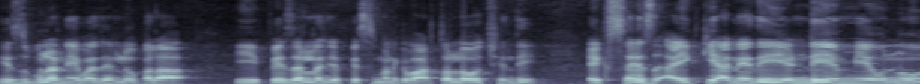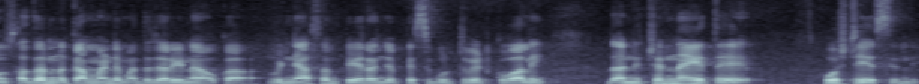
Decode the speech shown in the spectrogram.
హిజ్బుల్లా నేపథ్యం లోపల ఈ పెజర్లు అని చెప్పేసి మనకి వార్తల్లో వచ్చింది. ఎక్సైజ్ ఐక్య అనేది ఎన్డీఎంఏ ఉన్న సదర్న్ కమాండ్ మధ్య జరిగిన ఒక విన్యాసం పేరు అని చెప్పేసి గుర్తుపెట్టుకోవాలి. దాన్ని చెన్నై అయితే హోస్ట్ చేసింది.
